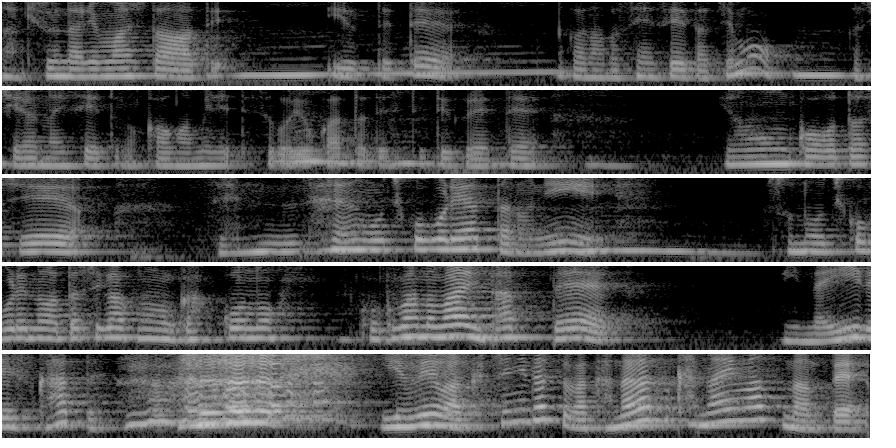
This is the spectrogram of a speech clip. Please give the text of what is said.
泣きそうになりましたって言っててなかなか先生たちも知らない生徒の顔が見れてすごい良かったですって言ってくれていやなんか私全然落ちこぼれやったのにその落ちこぼれの私がこの学校の黒板の前に立って「みんないいですか?」って「夢は口に出せば必ず叶います」なんて。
